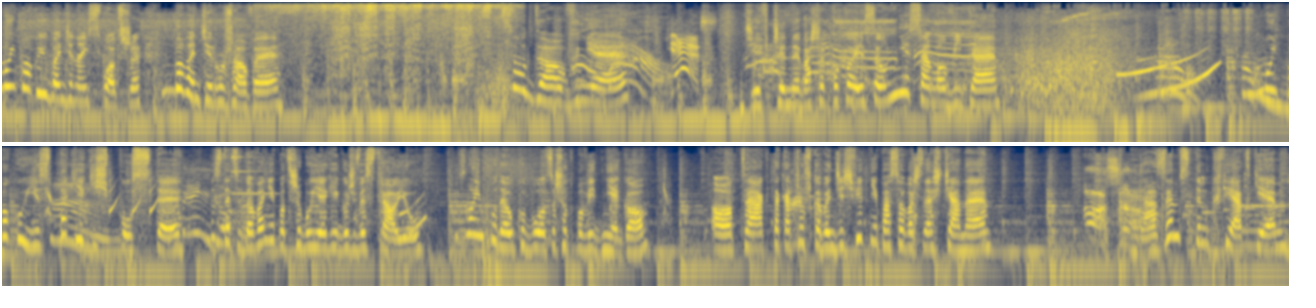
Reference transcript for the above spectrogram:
Mój pokój będzie najsłodszy, bo będzie różowy. Cudownie! Dziewczyny, wasze pokoje są niesamowite. Mój pokój jest taki jakiś pusty. Zdecydowanie potrzebuję jakiegoś wystroju. W moim pudełku było coś odpowiedniego. O tak, ta kaczuszka będzie świetnie pasować na ścianę. Razem z tym kwiatkiem.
